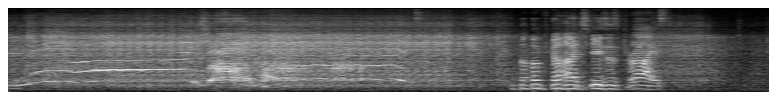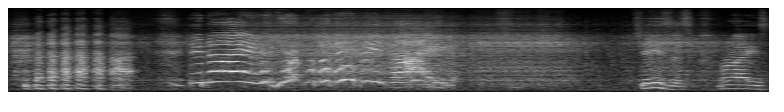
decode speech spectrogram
Leroy Jenkins! Oh god, Jesus Christ. he died! He died! Jesus Christ.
